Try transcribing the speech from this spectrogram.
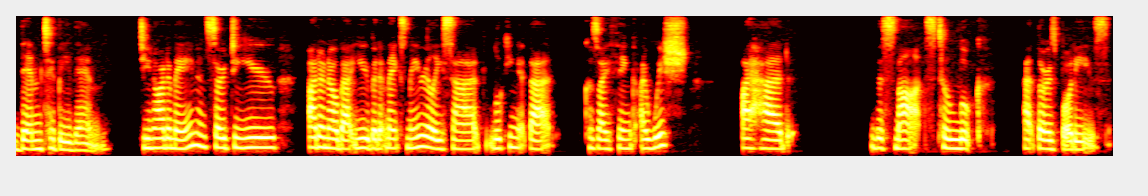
them to be them. Do you know what I mean? And so, do you, I don't know about you, but it makes me really sad looking at that because I think I wish I had the smarts to look at those bodies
